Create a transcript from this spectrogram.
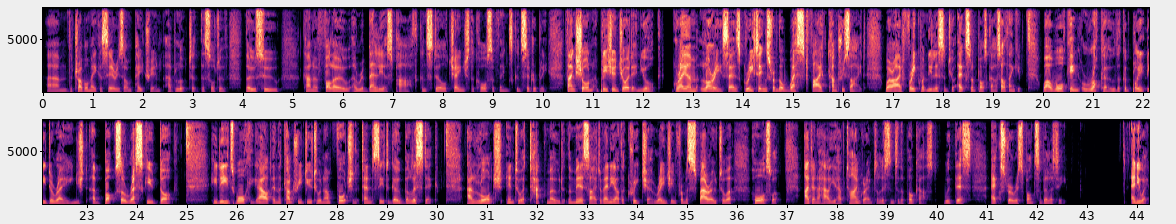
Um, the Troublemaker series on Patreon have looked at the sort of those who kind of follow a rebellious path can still change the course of things considerably. Thanks, Sean. Please you enjoyed it in York. Graham Laurie says, Greetings from the West Fife countryside, where I frequently listen to your excellent podcast. Oh, thank you. While walking Rocco, the completely deranged, a boxer rescued dog. He needs walking out in the country due to an unfortunate tendency to go ballistic and launch into attack mode at the mere sight of any other creature, ranging from a sparrow to a horse. Well, I don't know how you have time, Graham, to listen to the podcast with this extra responsibility. Anyway,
